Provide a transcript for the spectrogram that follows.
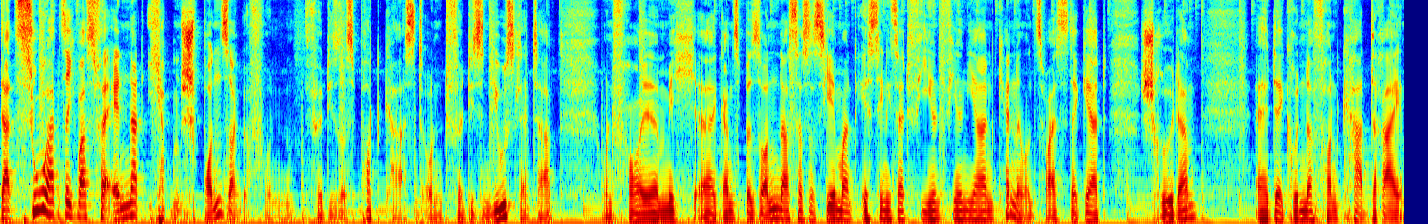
Dazu hat sich was verändert. Ich habe einen Sponsor gefunden für dieses Podcast und für diesen Newsletter und freue mich äh, ganz besonders, dass es jemand ist, den ich seit vielen, vielen Jahren kenne. Und zwar ist es der Gerd Schröder, äh, der Gründer von K3,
